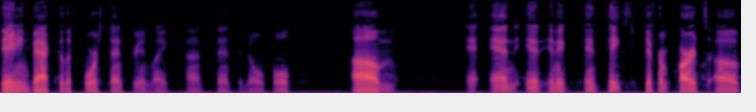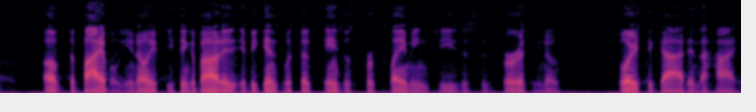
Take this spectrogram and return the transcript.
dating back to the fourth century and like constantinople um, a- and it and it, it takes different parts of of the bible you know if you think about it it begins with the angels proclaiming jesus' birth you know glory to god in the highest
